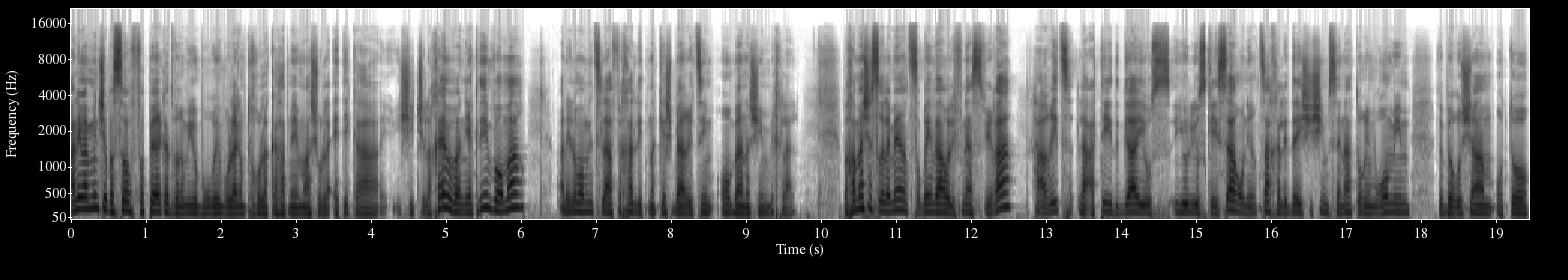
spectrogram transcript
אני מאמין שבסוף הפרק הדברים יהיו ברורים ואולי גם תוכלו לקחת מהם משהו לאתיקה האישית שלכם, אבל אני אקדים ואומר, אני לא ממליץ לאף אחד להתנקש בעריצים או באנשים בכלל. ב-15 למרץ, 44 לפני הספירה, העריץ לעתיד גאיוס יוליוס קיסר, הוא נרצח על ידי 60 סנטורים רומים, ובראשם אותו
